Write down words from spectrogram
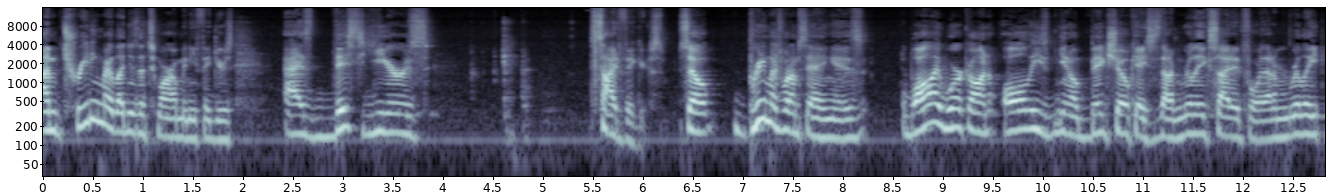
I'm treating my Legends of Tomorrow minifigures as this year's side figures. So pretty much what I'm saying is while I work on all these, you know, big showcases that I'm really excited for, that I'm really,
